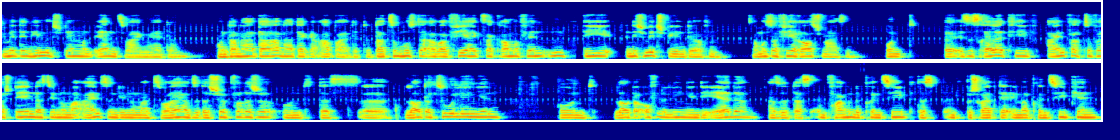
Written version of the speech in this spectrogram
mit den Himmelsstämmen und Erdenzweigen hätte. Und dann hat, daran hat er gearbeitet. Und dazu musste er aber vier Hexagramme finden, die nicht mitspielen dürfen. Da muss er vier rausschmeißen. Und äh, es ist relativ einfach zu verstehen, dass die Nummer 1 und die Nummer 2, also das Schöpferische und das äh, lauter Zulinien und lauter offene Linien die Erde, also das empfangende Prinzip, das beschreibt ja immer Prinzipien.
